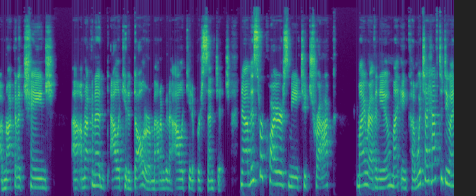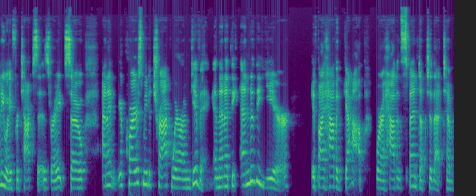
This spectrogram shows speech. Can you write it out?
i'm not going to change uh, I'm not going to allocate a dollar amount. I'm going to allocate a percentage. Now, this requires me to track my revenue, my income, which I have to do anyway for taxes, right? So, and it requires me to track where I'm giving. And then at the end of the year, if I have a gap where I haven't spent up to that 10%,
